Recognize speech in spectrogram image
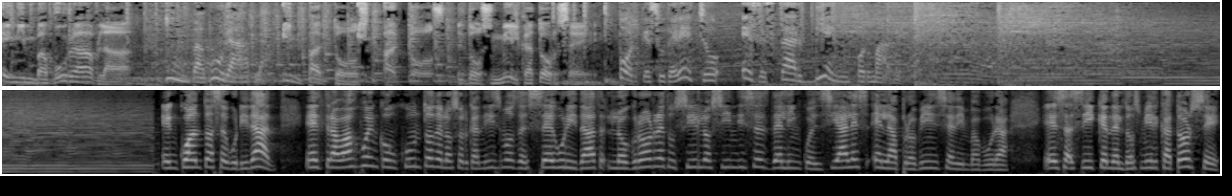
en Imbabura Habla. Imbabura habla. Impactos. Impactos 2014. Porque su derecho es estar bien informado. En cuanto a seguridad, el trabajo en conjunto de los organismos de seguridad logró reducir los índices delincuenciales en la provincia de Imbabura. Es así que en el 2014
